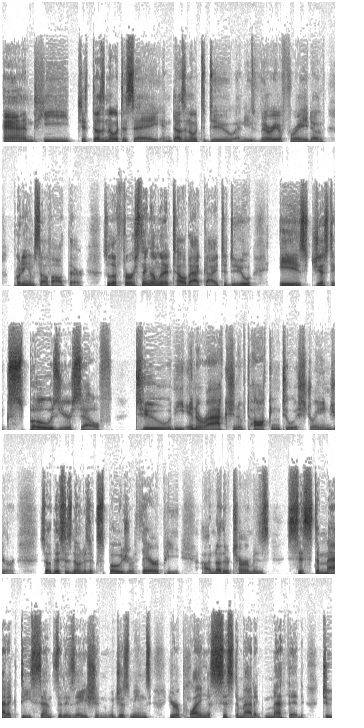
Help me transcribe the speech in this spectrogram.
And he just doesn't know what to say and doesn't know what to do and he's very afraid of putting himself out there. So the first thing I'm going to tell that guy to do is just expose yourself to the interaction of talking to a stranger. So this is known as exposure therapy. another term is systematic desensitization, which just means you're applying a systematic method to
